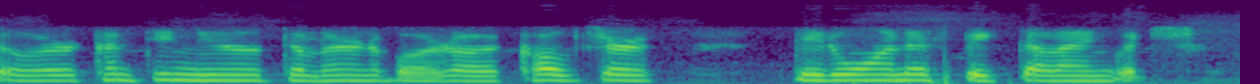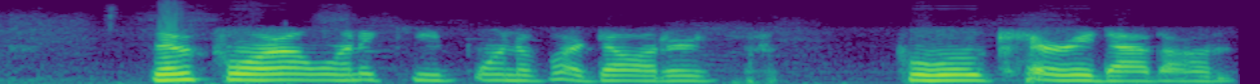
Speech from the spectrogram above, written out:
or continue to learn about our culture. They don't want to speak the language. Therefore, I want to keep one of our daughters who will carry that on.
